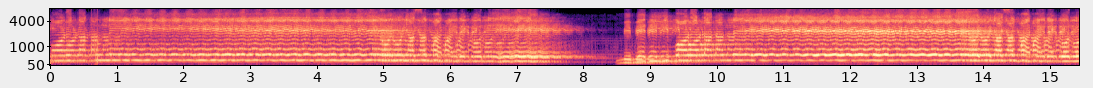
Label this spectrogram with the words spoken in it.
পর্দা তুলে ওই আসমানের তুলে আসমানের কোলে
